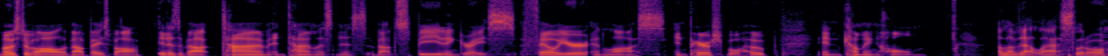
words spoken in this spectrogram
most of all about baseball, it is about time and timelessness, about speed and grace, failure and loss, imperishable hope, and coming home. I love that last little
